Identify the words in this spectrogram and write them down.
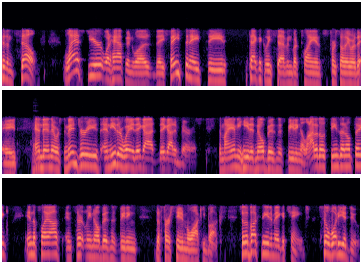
to themselves. Last year, what happened was they faced an eight seed technically seven, but playing for so they were the eight. Mm-hmm. And then there were some injuries, and either way, they got they got embarrassed. The Miami Heat had no business beating a lot of those teams, I don't think, in the playoffs, and certainly no business beating the first seeded Milwaukee Bucks. So the Bucks need to make a change. So what do you do?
